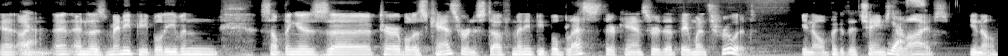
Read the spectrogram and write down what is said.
And, Yeah. and, and there's many people, even something as uh, terrible as cancer and stuff, many people bless their cancer that they went through it, you know, because it changed their lives, you know,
